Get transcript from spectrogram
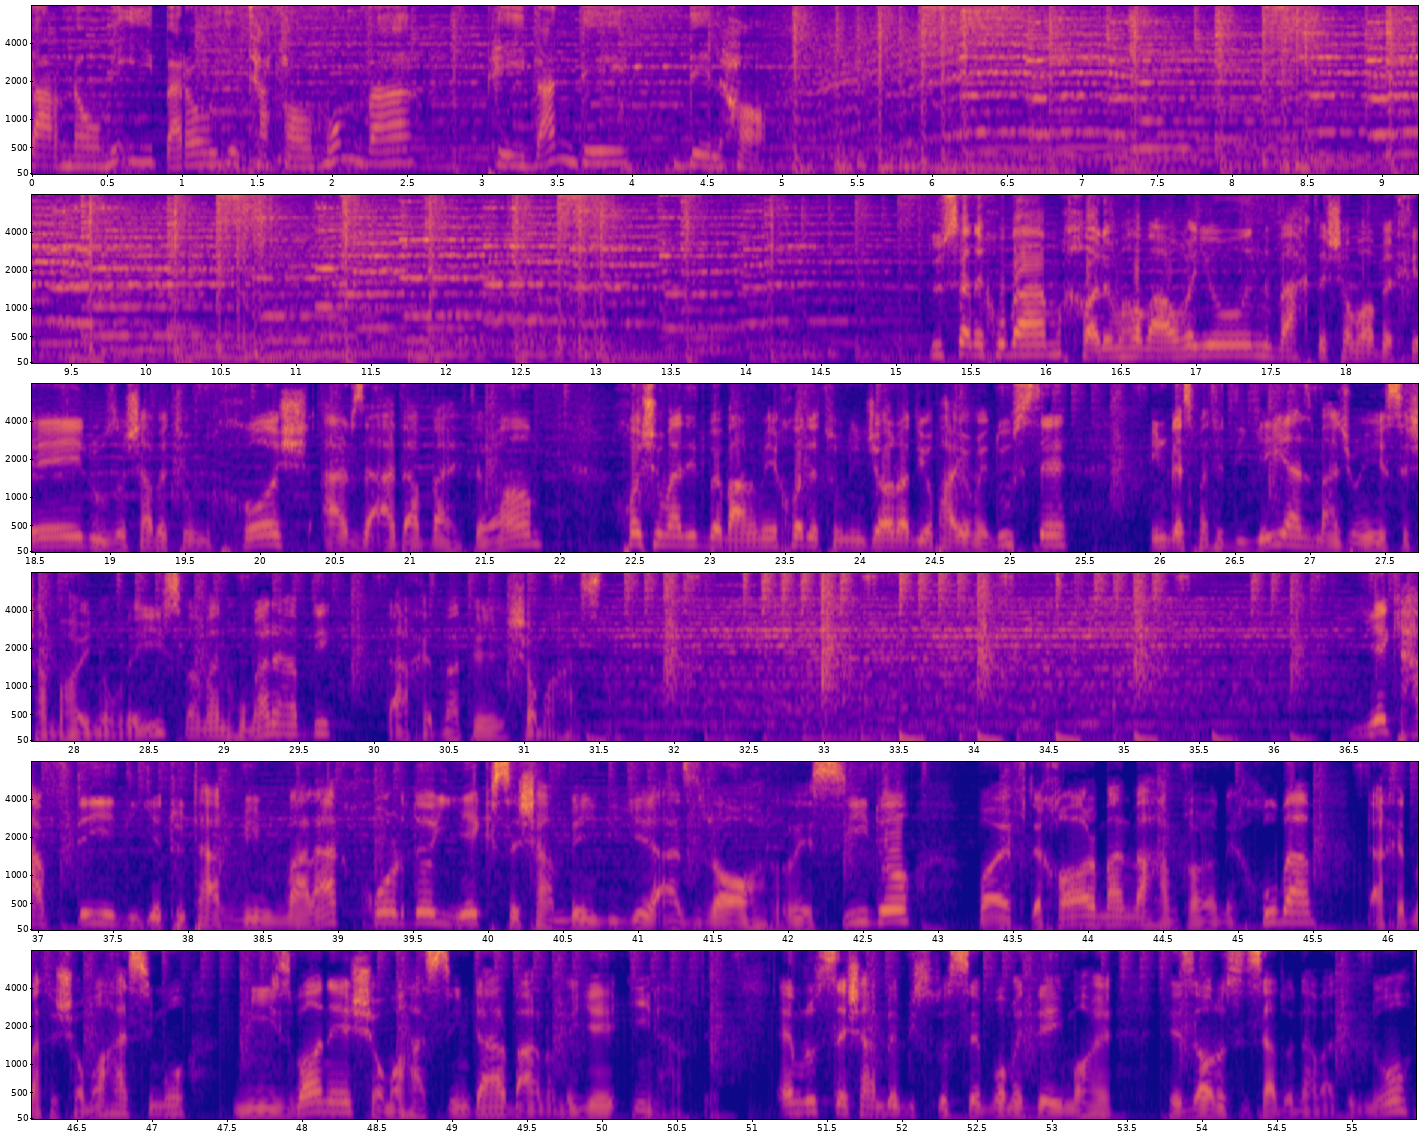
برنامه ای برای تفاهم و پیوند دلها. دوستان خوبم خانم ها و آقایون وقت شما بخیر روز و شبتون خوش عرض ادب و احترام. خوش اومدید به برنامه خودتون. اینجا رادیو پیام دوسته. این قسمت دیگه ای از مجموعه سهشنبه های نقره است و من هومن عبدی در خدمت شما هستم. یک هفته دیگه تو تقویم ورق خورد و یک سهشنبه دیگه از راه رسید و با افتخار من و همکاران خوبم در خدمت شما هستیم و میزبان شما هستیم در برنامه این هفته. امروز سهشنبه 23 دی ماه 1399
